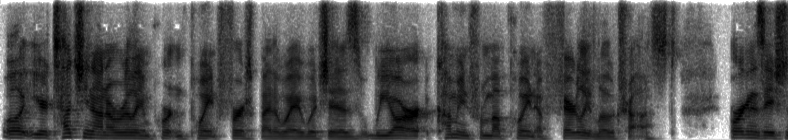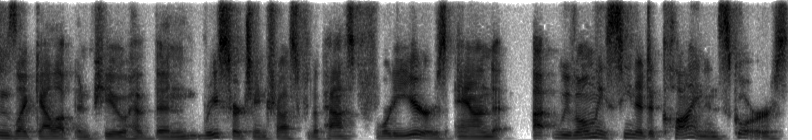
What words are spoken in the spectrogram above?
Well you're touching on a really important point first by the way which is we are coming from a point of fairly low trust organizations like Gallup and Pew have been researching trust for the past 40 years, and uh, we've only seen a decline in scores.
